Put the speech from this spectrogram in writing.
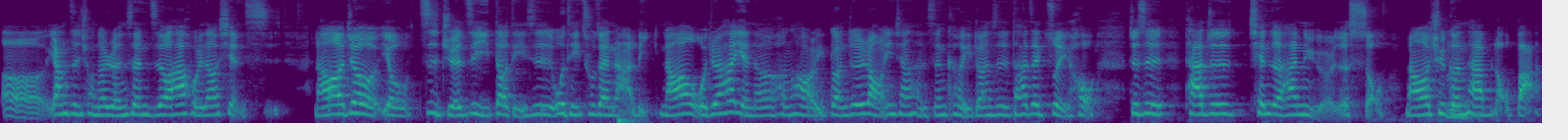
呃杨子琼的人生之后，他回到现实。然后就有自觉自己到底是问题出在哪里，然后我觉得他演的很好的一段，就是让我印象很深刻一段是他在最后，就是他就是牵着他女儿的手，然后去跟他老爸，嗯、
